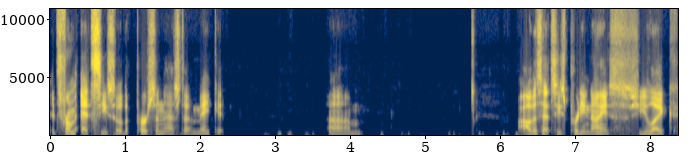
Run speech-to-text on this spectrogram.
It's from Etsy, so the person has to make it. Um, wow, this Etsy's pretty nice. She like,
